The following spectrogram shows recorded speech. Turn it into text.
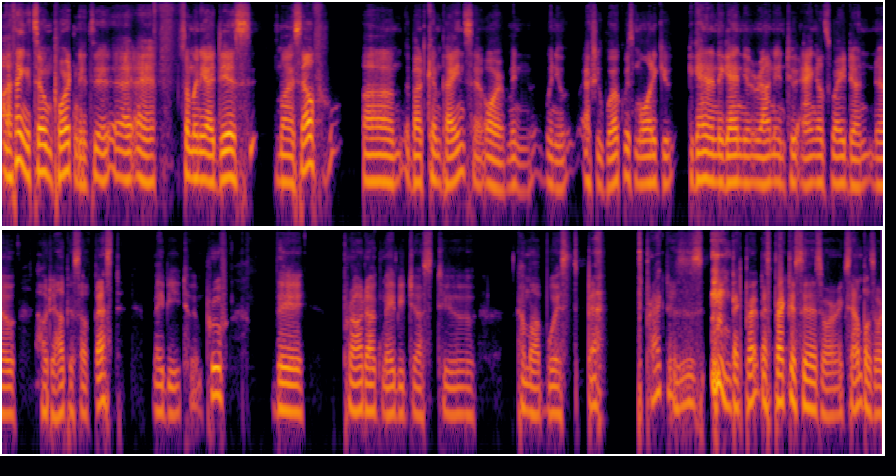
I think it's so important. I, have so many ideas myself um, about campaigns, uh, or I mean, when you actually work with Mautic, you again and again you run into angles where you don't know how to help yourself best, maybe to improve the product, maybe just to come up with best practices, best practices or examples or,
